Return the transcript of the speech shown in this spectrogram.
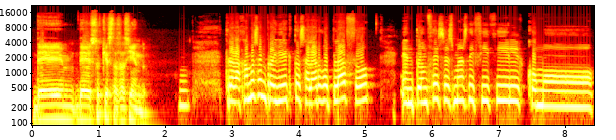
de, de esto que estás haciendo? Trabajamos en proyectos a largo plazo, entonces es más difícil como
